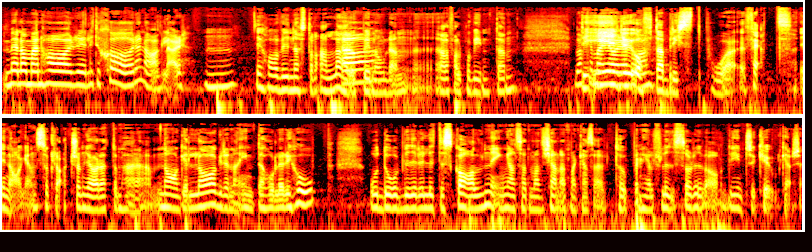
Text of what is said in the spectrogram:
Men om man har eh, lite sköra naglar? Mm. Det har vi nästan alla här ja. uppe i Norden, i alla fall på vintern. Vad det är ju då? ofta brist på fett i nageln såklart som gör att de här nagellagren inte håller ihop och då blir det lite skalning, alltså att man känner att man kan här, ta upp en hel flisa och riva av. Det är inte så kul kanske.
